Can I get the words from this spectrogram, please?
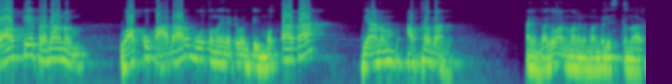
వాక్కే ప్రధానం. వాక్కుకు ఆధారభూతమైనటువంటి ముత్తాత జ్ఞానం అప్రధానం అని భగవాన్ మనల్ని మందలిస్తున్నారు.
